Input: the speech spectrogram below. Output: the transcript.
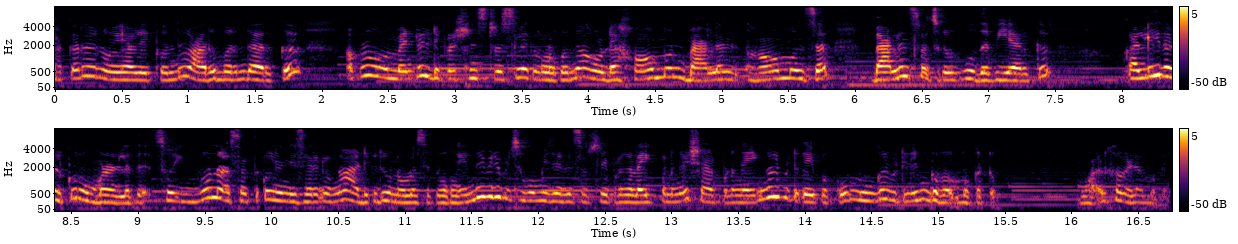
சக்கரை நோயாளிக்கு வந்து அருமருந்தாக இருக்குது அப்புறம் மென்டல் டிப்ரெஷன் ஸ்ட்ரெஸ்ஸில் இருக்கிறவங்களுக்கு வந்து அவங்களோட ஹார்மோன் பேலன்ஸ் ஹார்மோன்ஸை பேலன்ஸ் வச்சுக்கிறதுக்கு உதவியாக இருக்குது கல்லீரலுக்கு ரொம்ப நல்லது. ஸோ இவ்வளோ சத்துக்கள் இந்த சேர்க்கலாம் அடிக்கடி உணவு சேர்த்துக்கோங்க. எந்த வீடியோ பிடிச்ச சேனல் சப்ஸ்கிரைப் பண்ணுங்கள் லைக் பண்ணுங்கள் ஷேர் பண்ணுங்கள் எங்கள் வீட்டு கைப்பக்கும் உங்கள் வீட்டிலும் கவனம் மக்கட்டும் வாழ்க வளமுடன்.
